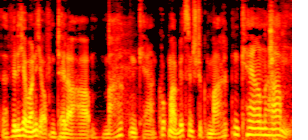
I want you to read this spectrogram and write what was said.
Das will ich aber nicht auf dem Teller haben. Markenkern. Guck mal, willst du ein Stück Markenkern haben?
